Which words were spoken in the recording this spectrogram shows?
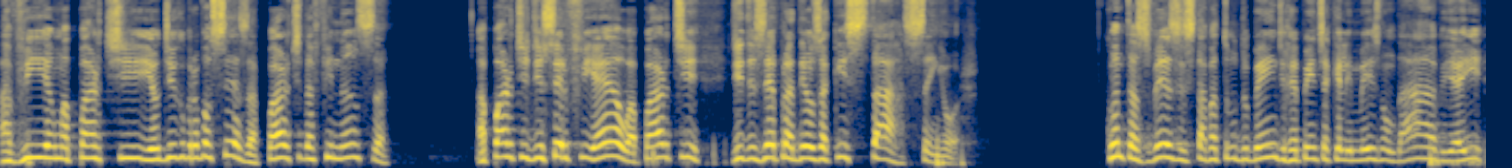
havia uma parte, e eu digo para vocês, a parte da finança, a parte de ser fiel, a parte de dizer para Deus: aqui está, Senhor. Quantas vezes estava tudo bem, de repente aquele mês não dava, e aí,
